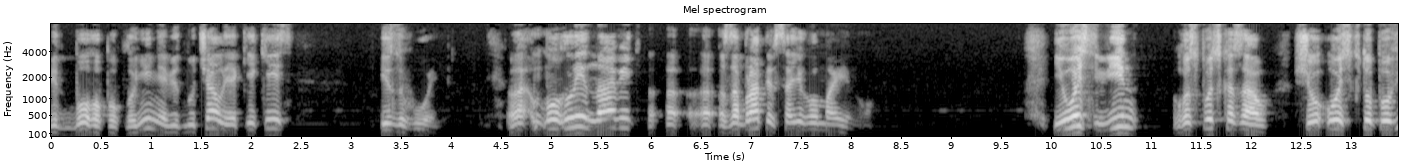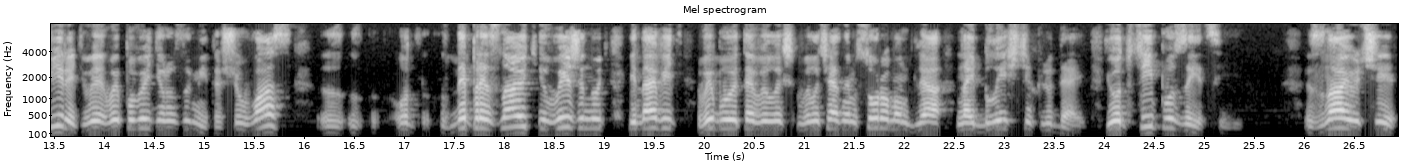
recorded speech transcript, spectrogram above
від богопоклоніння, відлучали як якийсь ізгой. Е, Могли навіть е, е, забрати все його майно. І ось він, Господь сказав, що ось хто повірить, ви, ви повинні розуміти, що вас от, не признають і виженуть, і навіть ви будете величезним соромом для найближчих людей. І от в цій позиції, знаючи,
